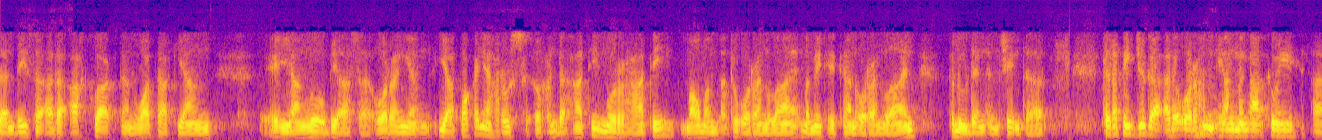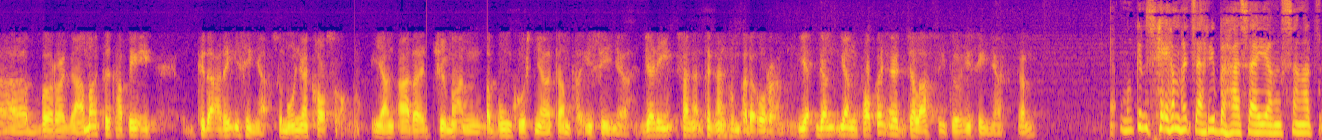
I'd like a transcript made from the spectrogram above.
dan bisa ada akhlak dan watak yang yang luar biasa. Orang yang, ya pokoknya harus rendah hati, murah hati, mau membantu orang lain, memikirkan orang lain, penuh dengan cinta. Tetapi juga ada orang yang mengakui uh, beragama tetapi tidak ada isinya, semuanya kosong. Yang ada cuma bungkusnya tanpa isinya. Jadi sangat tergantung pada orang. Yang, yang, yang pokoknya jelas itu isinya. Kan? mungkin saya mencari bahasa yang sangat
